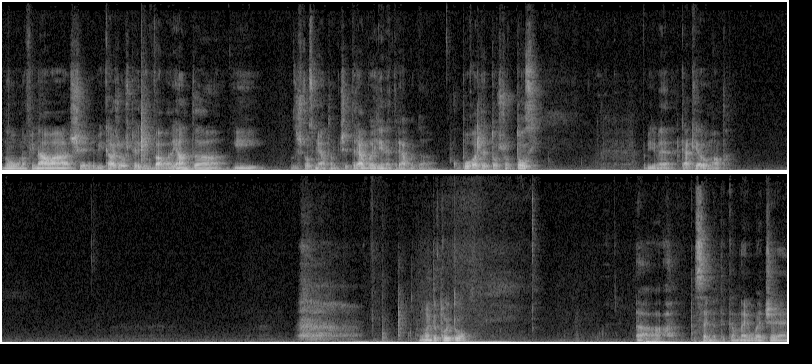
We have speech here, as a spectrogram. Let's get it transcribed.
Но на финала ще ви кажа още един-два варианта и защо смятам, че трябва или не трябва да купувате точно този. Видим как е аромата. Момента, в който а, посегнете към него, вече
